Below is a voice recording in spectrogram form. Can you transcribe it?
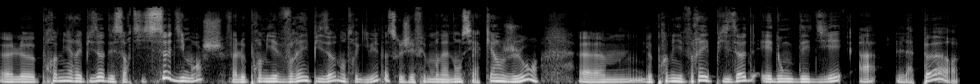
Euh, le premier épisode est sorti ce dimanche, enfin le premier vrai épisode entre guillemets parce que j'ai fait mon annonce il y a 15 jours. le premier vrai épisode est donc dédié à la peur.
